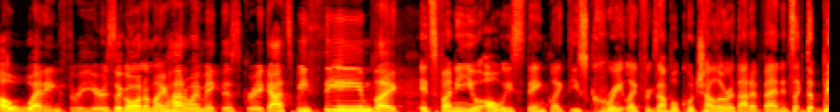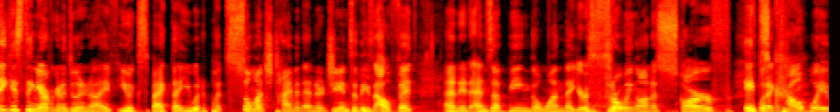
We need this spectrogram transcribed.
a wedding three years ago and i'm like how do i make this great gatsby themed like It's funny, you always think like these great, like for example, Coachella or that event, it's like the biggest thing you're ever gonna do in your life. You expect that you would put so much time and energy into these outfits, and it ends up being the one that you're throwing on a scarf It's with a cr- cowboy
